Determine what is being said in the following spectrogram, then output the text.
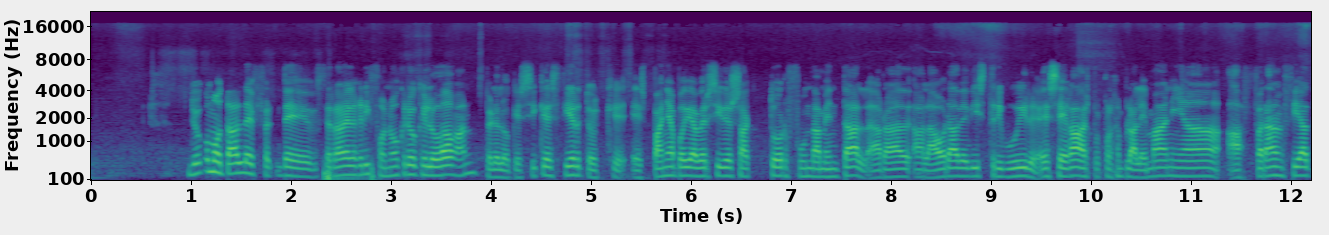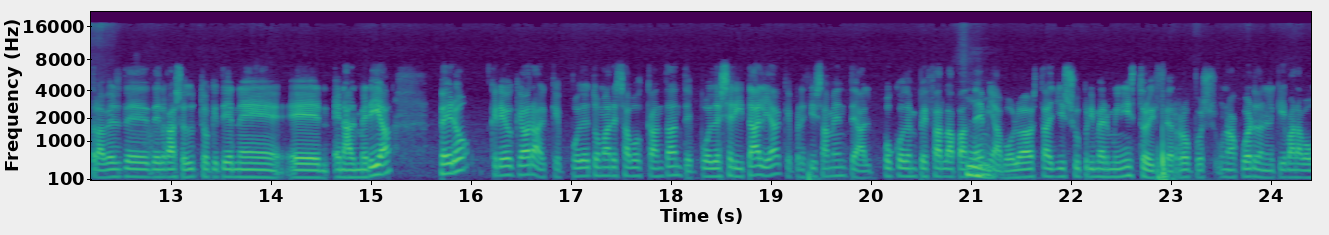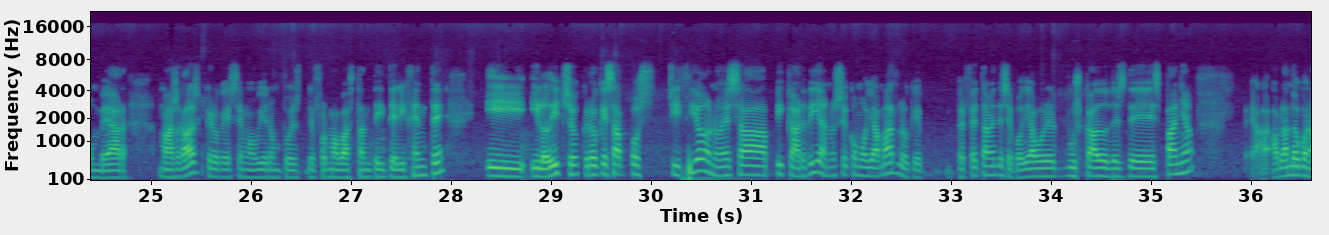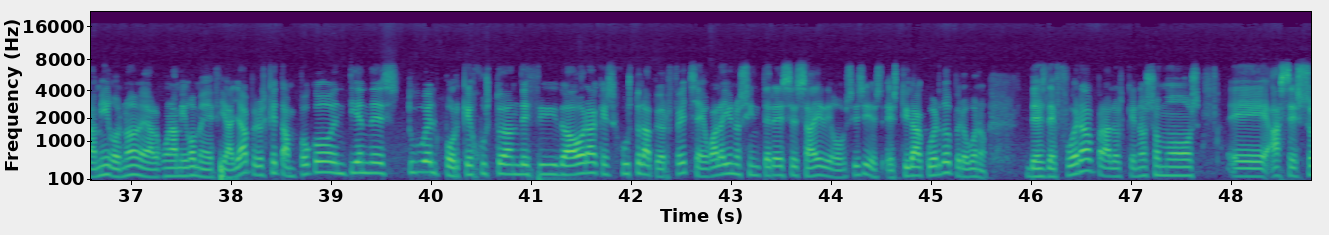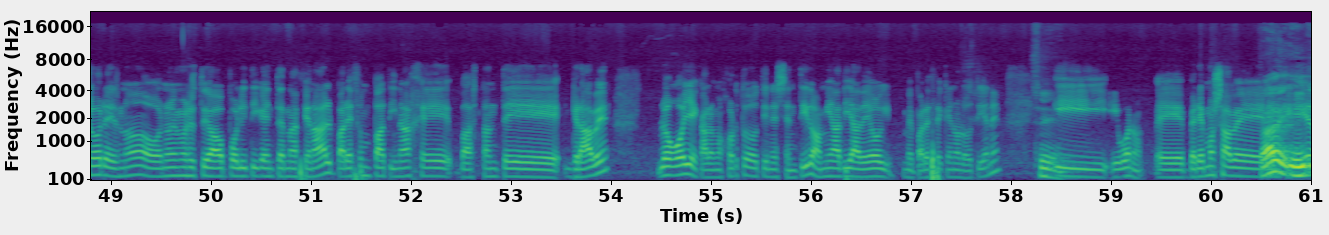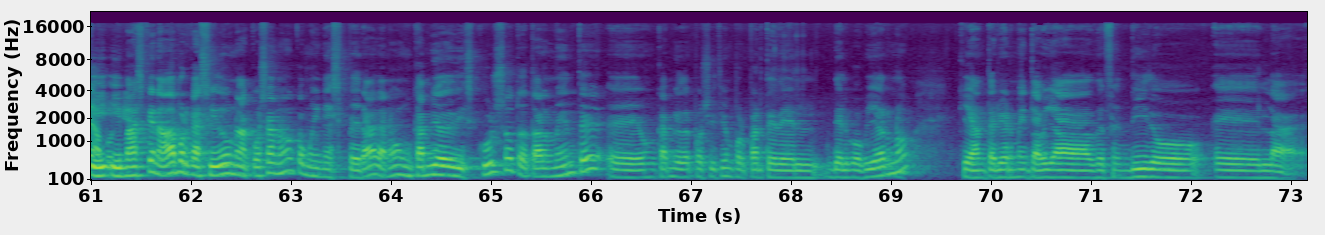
Yo como tal de, cerrar el grifo no creo que lo hagan, pero lo que sí que es cierto es que España podría haber sido ese actor fundamental a, la hora de distribuir ese gas, pues por ejemplo a Alemania, a Francia a través del gasoducto que tiene en Almería, pero creo que ahora el que puede tomar esa voz cantante puede ser Italia, que precisamente al poco de empezar la pandemia voló hasta allí su primer ministro y cerró pues un acuerdo en el que iban a bombear más gas. Creo que se movieron pues de forma bastante inteligente y, y lo dicho, creo que esa posición o esa picardía, no sé cómo llamarlo, que perfectamente se podía haber buscado desde España, hablando con amigos, ¿no? Algún amigo me decía, ya, pero es que tampoco entiendes tú el por qué justo han decidido ahora que es justo la peor fecha. Igual hay unos intereses ahí. Digo, sí, sí, estoy de acuerdo, pero bueno, desde fuera, para los que no somos eh, asesores, ¿no? O no hemos estudiado política internacional, parece un patinaje bastante grave. Luego, oye, que a lo mejor todo tiene sentido. A mí a día de hoy me parece que no lo tiene. Y, bueno, eh, veremos a ver. y, más que nada porque ha sido una cosa, ¿no? Como inesperada, ¿no? Un cambio de discurso totalmente, eh, un cambio de posición por parte del, gobierno que anteriormente había defendido eh, la,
